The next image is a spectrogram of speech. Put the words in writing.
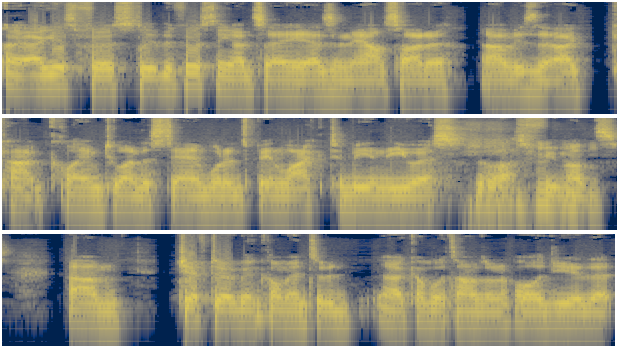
I, I guess firstly, the first thing I'd say as an outsider um, is that I can't claim to understand what it's been like to be in the US the last few months. Um, Jeff Durbin commented a couple of times on Apologia that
